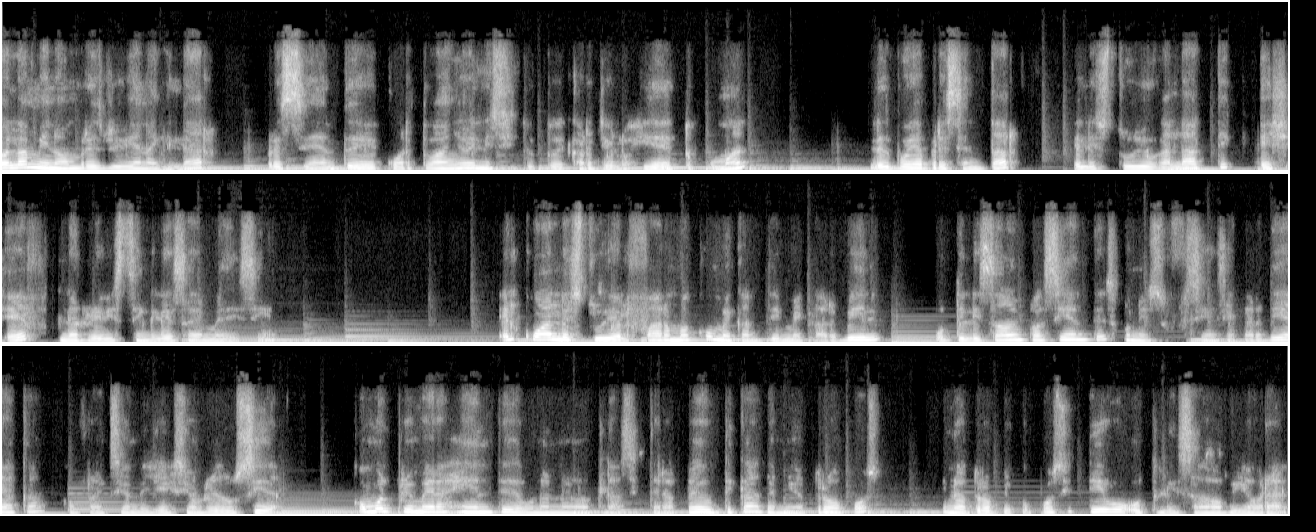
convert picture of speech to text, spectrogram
Hola, mi nombre es Viviana Aguilar, presidente del cuarto año del Instituto de Cardiología de Tucumán. Les voy a presentar el estudio Galactic HF la revista inglesa de medicina, el cual estudia el fármaco mecantimecarbil utilizado en pacientes con insuficiencia cardíaca con fracción de eyección reducida, como el primer agente de una nueva clase terapéutica de miotropos inotrópico positivo utilizado vía oral,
